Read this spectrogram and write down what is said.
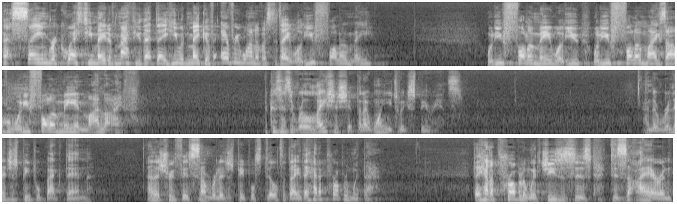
That same request he made of Matthew that day, he would make of every one of us today. Will you follow me? Will you follow me? Will you, will you follow my example? Will you follow me in my life? because there's a relationship that I want you to experience. And the religious people back then, and the truth is, some religious people still today, they had a problem with that. They had a problem with Jesus' desire and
